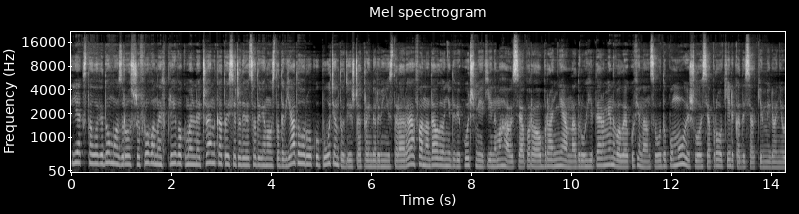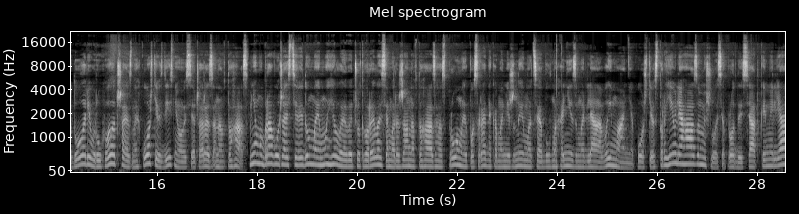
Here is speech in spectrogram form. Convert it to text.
Як стало відомо з розшифрованих плівок Мельниченка 1999 року, Путін, тоді ще прем'єр-міністр РФ, надав Леонідові Кучмі, який намагався переобранням на другий термін велику фінансову допомогу. Йшлося про кілька десятків мільйонів доларів. Рух величезних коштів здійснювався через Нафтогаз. В ньому брав участь відомий Могилевич. Утворилася мережа Нафтогаз Газпром і посередниками між ними це був механізм для виймання коштів з торгівлі газом. Йшлося про десятки мільярдів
